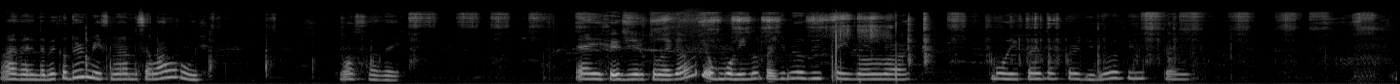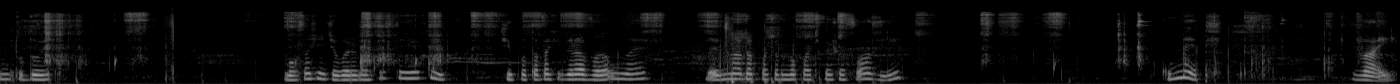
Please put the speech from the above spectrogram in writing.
Ai, velho, ainda bem que eu dormi, senão eu sei lá longe. Nossa, velho. É aí, vocês viram que legal? Eu morri e não perdi meus itens, alright. Morri e não perdi meus itens. Muito doido. Nossa, gente, agora eu me assustei aqui. Tipo, eu tava aqui gravando, né? Daí do nada a porta do meu quarto fechou sozinha. Com medo. Vai.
